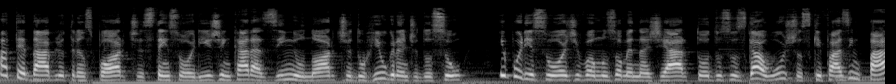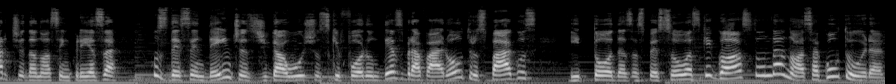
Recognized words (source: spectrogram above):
A TW Transportes tem sua origem em Carazinho, norte do Rio Grande do Sul, e por isso hoje vamos homenagear todos os gaúchos que fazem parte da nossa empresa, os descendentes de gaúchos que foram desbravar outros pagos e todas as pessoas que gostam da nossa cultura.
